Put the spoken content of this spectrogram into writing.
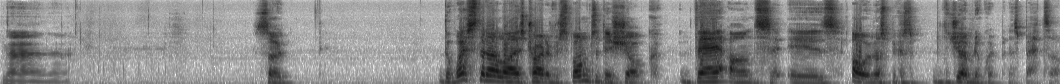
No, no. So the Western Allies trying to respond to this shock, their answer is, oh, it must be because the German equipment is better.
